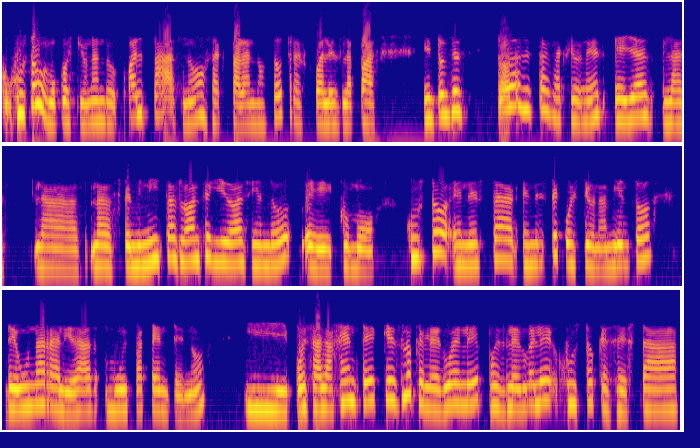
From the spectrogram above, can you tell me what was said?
justo como cuestionando cuál paz no o sea para nosotras cuál es la paz entonces todas estas acciones ellas las las las feministas lo han seguido haciendo eh, como justo en esta en este cuestionamiento de una realidad muy patente, ¿no? Y pues a la gente, ¿qué es lo que le duele? Pues le duele justo que se está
